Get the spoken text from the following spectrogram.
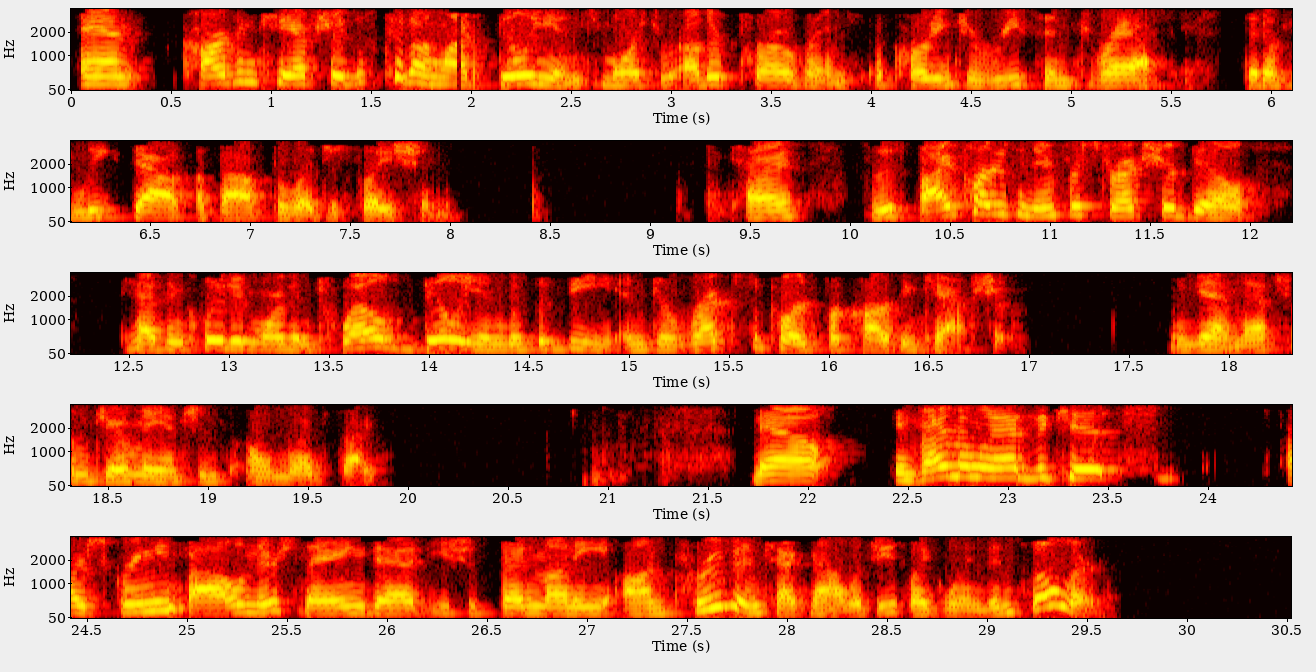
And carbon capture, this could unlock billions more through other programs, according to recent drafts that have leaked out about the legislation. Okay? So this bipartisan infrastructure bill has included more than 12 billion with a B in direct support for carbon capture. Again, that's from Joe Manchin's own website. Now, environmental advocates are screaming foul and they're saying that you should spend money on proven technologies like wind and solar.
